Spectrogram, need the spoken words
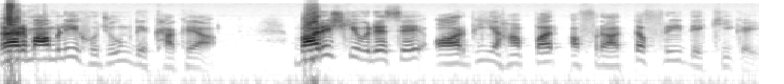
गैर मामूली हजूम देखा गया। बारिश की वजह से और भी यहाँ पर अफरा तफरी देखी गई।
